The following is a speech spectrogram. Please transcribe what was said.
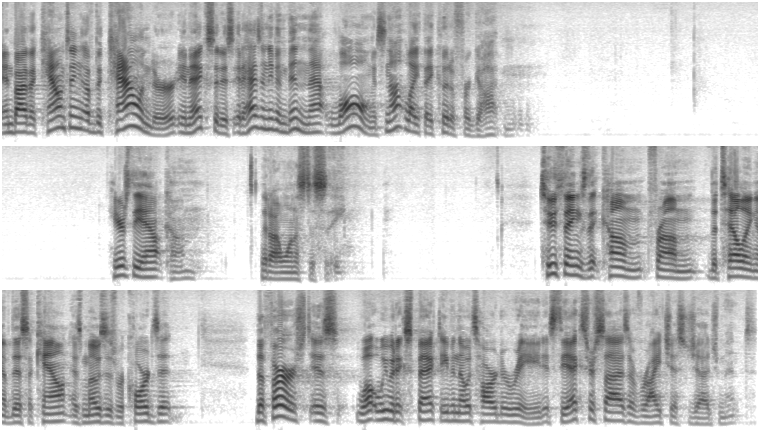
and by the counting of the calendar in Exodus, it hasn't even been that long. It's not like they could have forgotten. Here's the outcome that I want us to see. Two things that come from the telling of this account as Moses records it. The first is what we would expect, even though it's hard to read it's the exercise of righteous judgment.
